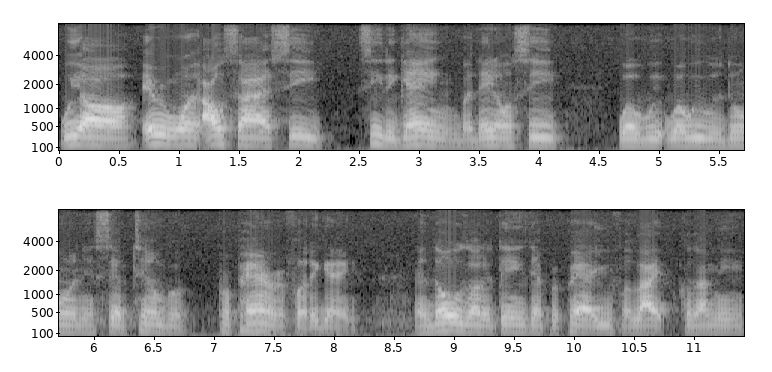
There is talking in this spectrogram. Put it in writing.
we all, everyone outside see see the game, but they don't see what we what we was doing in September, preparing for the game, and those are the things that prepare you for life. Because I mean,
